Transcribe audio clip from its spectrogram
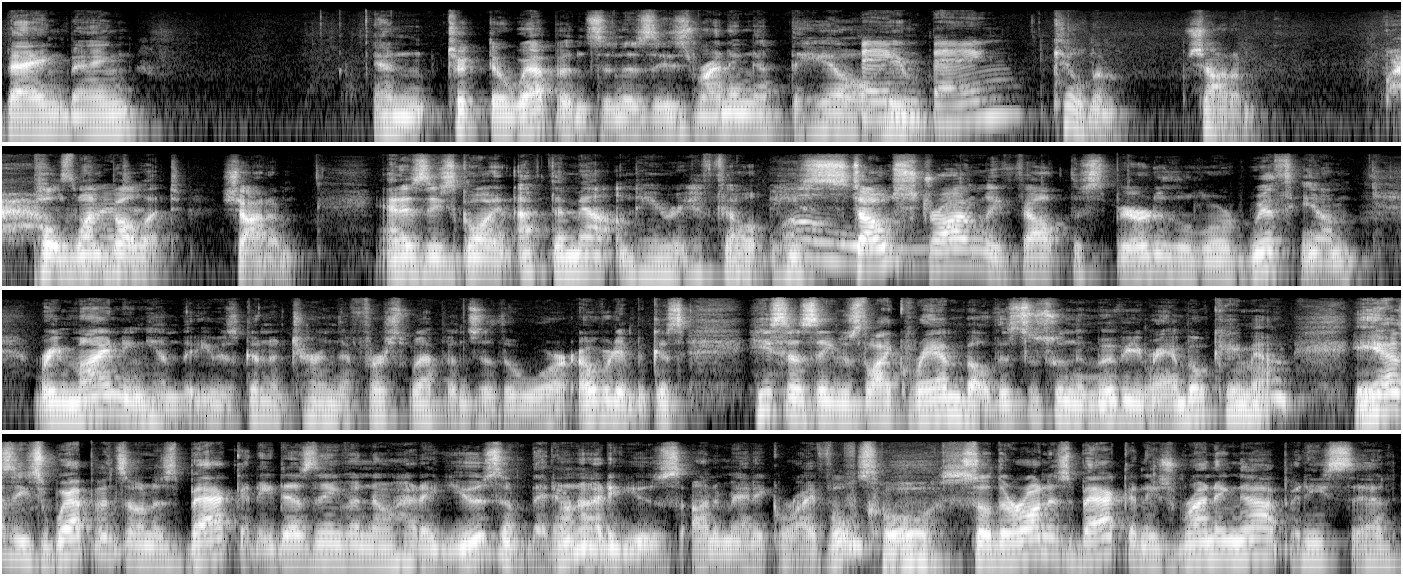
Bang, bang, and took their weapons. And as he's running up the hill, Bang he bang. killed him, shot him, wow. pulled one wanted to- bullet, shot him. And as he's going up the mountain here, he felt he so strongly felt the spirit of the Lord with him, reminding him that he was going to turn the first weapons of the war over to him. Because he says he was like Rambo. This is when the movie Rambo came out. He has these weapons on his back, and he doesn't even know how to use them. They don't know how to use automatic rifles. Of course. So they're on his back, and he's running up, and he said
